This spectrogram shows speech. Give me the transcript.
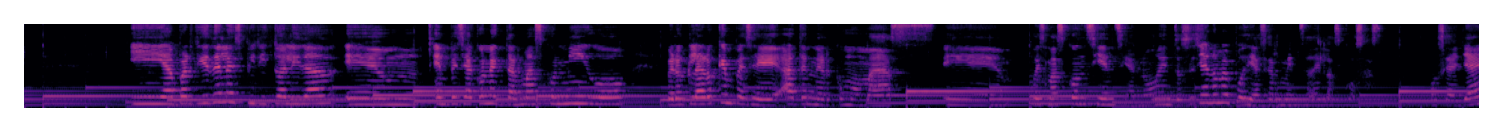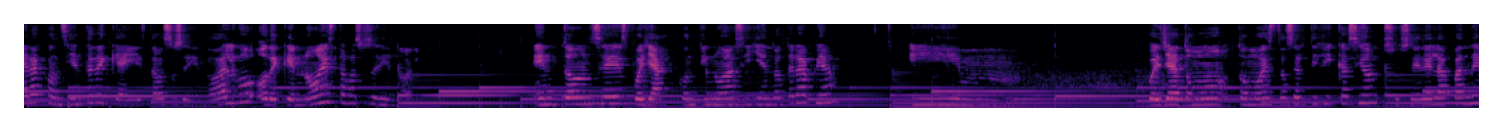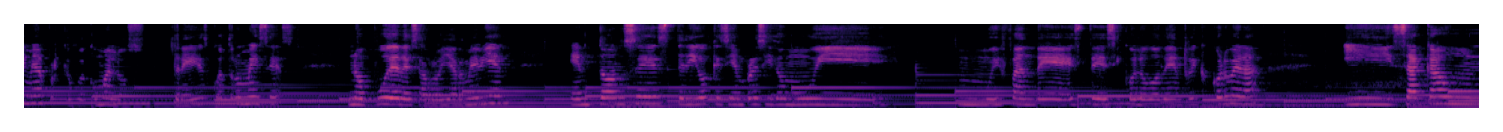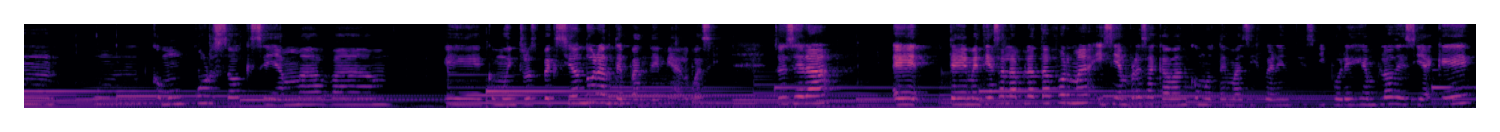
Y a partir de la espiritualidad em, empecé a conectar más conmigo, pero claro que empecé a tener como más, eh, pues más conciencia, ¿no? Entonces ya no me podía hacer mensa de las cosas. O sea, ya era consciente de que ahí estaba sucediendo algo o de que no estaba sucediendo algo. Entonces, pues ya, continúa siguiendo terapia y pues ya tomó, tomó esta certificación, sucede la pandemia porque fue como a los 3, 4 meses, no pude desarrollarme bien, entonces te digo que siempre he sido muy fan de este psicólogo de Enrique Corbera y saca un, como un curso que se llamaba eh, como introspección durante pandemia, algo así. Entonces era... Eh, te metías a la plataforma y siempre sacaban como temas diferentes. Y por ejemplo decía que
